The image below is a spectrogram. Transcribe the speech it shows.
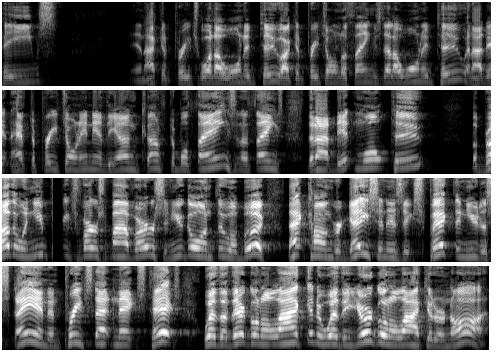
peeves. And I could preach what I wanted to. I could preach on the things that I wanted to. And I didn't have to preach on any of the uncomfortable things and the things that I didn't want to. But, brother, when you preach verse by verse and you're going through a book, that congregation is expecting you to stand and preach that next text, whether they're going to like it or whether you're going to like it or not.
